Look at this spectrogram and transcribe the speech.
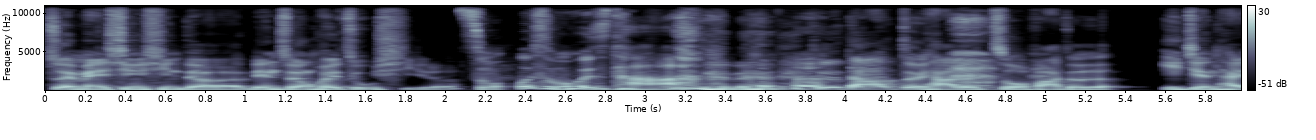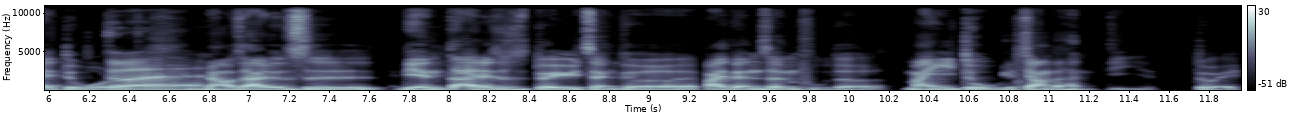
最没信心的联准会主席了。怎么为什么会是他？对对，就是大家对他的做法都是意见太多了。对，然后再来就是连带的，就是对于整个拜登政府的满意度也降得很低。对，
